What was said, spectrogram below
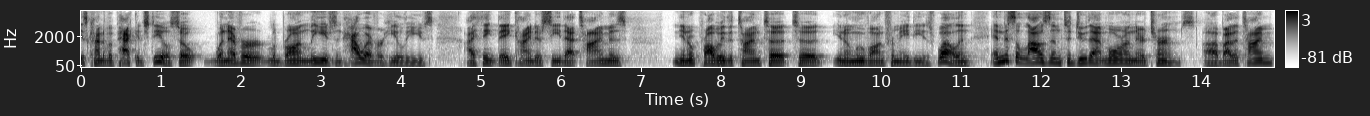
as kind of a package deal. So whenever LeBron leaves and however he leaves, I think they kind of see that time as you know probably the time to to you know move on from AD as well and and this allows them to do that more on their terms. Uh, by the time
